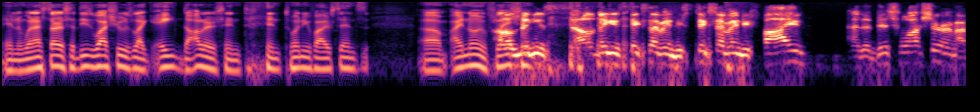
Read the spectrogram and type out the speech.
and when i started at dishwasher it was like $8 and, and 25 um, i know I was inflation making I was making 670, 675 as a dishwasher, and my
